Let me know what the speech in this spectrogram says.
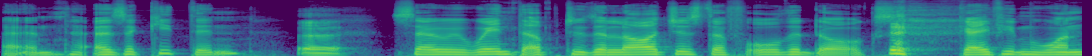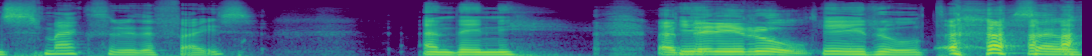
and as a kitten. Uh, So we went up to the largest of all the dogs, gave him one smack through the face, and then and He- then he ruled. he ruled. so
